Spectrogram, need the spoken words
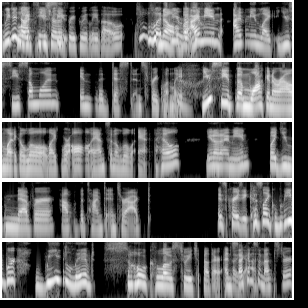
We did like, not see each see... other frequently though. no, but I mean I mean like you see someone in the distance frequently. you see them walking around like a little like we're all ants in a little ant hill. You know what I mean? But you never have the time to interact is crazy because like we were we lived so close to each other and oh, second yeah. semester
